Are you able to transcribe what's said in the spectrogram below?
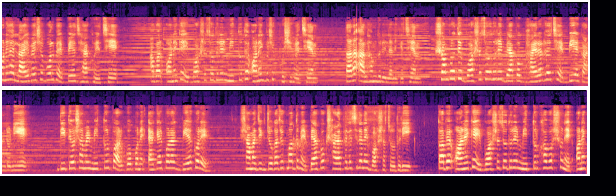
মনে হয় লাইভে এসে বলবে, পেজ হ্যাক হয়েছে। আবার অনেকেই বর্ষা চৌধুরীর মৃত্যুতে অনেক বেশি খুশি হয়েছেন। তারা আলহামদুলিল্লাহ লিখেছেন। সম্প্রতি বর্ষা চৌধুরী ব্যাপক ভাইরাল হয়েছে বিয়ে কাণ্ড নিয়ে। দ্বিতীয় স্বামীর মৃত্যুর পর গোপনে একের পর এক বিয়ে করে সামাজিক যোগাযোগ মাধ্যমে ব্যাপক সাড়া ফেলেছিলেন এই বর্ষা চৌধুরী। তবে অনেকেই বর্ষা চৌধুরীর মৃত্যুর খবর শুনে অনেক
